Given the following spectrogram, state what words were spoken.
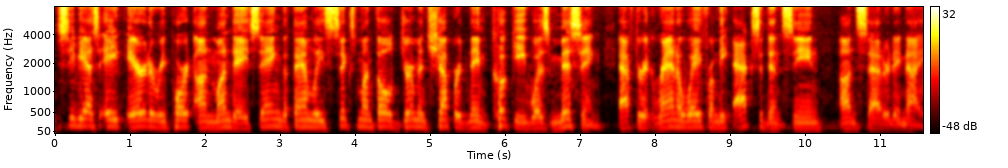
CBS 8 aired a report on Monday saying the family's six month old German Shepherd named Cookie was missing after it ran away from the accident scene on Saturday night.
